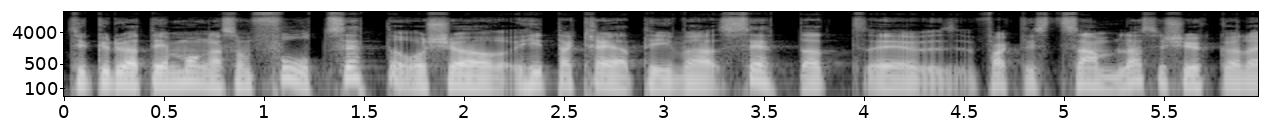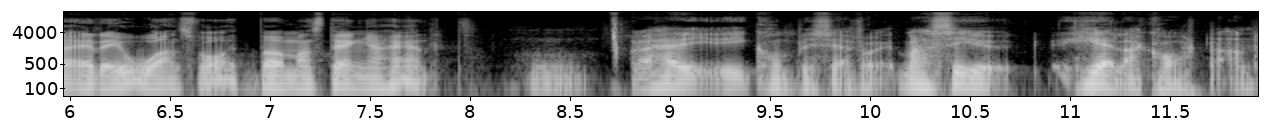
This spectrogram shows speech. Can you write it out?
Tycker du att det är många som fortsätter och kör, hittar kreativa sätt att eh, faktiskt samlas i kyrkor eller är det oansvarigt? Bör man stänga helt? Mm. Det här är en komplicerad fråga. Man ser ju hela kartan.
